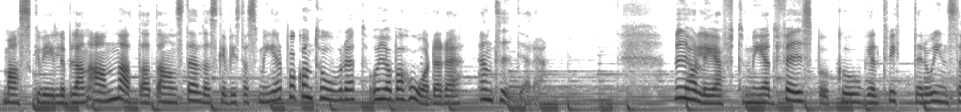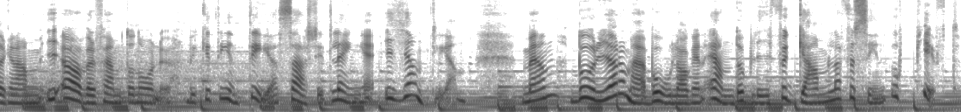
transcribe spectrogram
Musk vill bland annat att anställda ska vistas mer på kontoret och jobba hårdare än tidigare. Vi har levt med Facebook, Google, Twitter och Instagram i över 15 år nu, vilket inte är särskilt länge egentligen. Men börjar de här bolagen ändå bli för gamla för sin uppgift?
